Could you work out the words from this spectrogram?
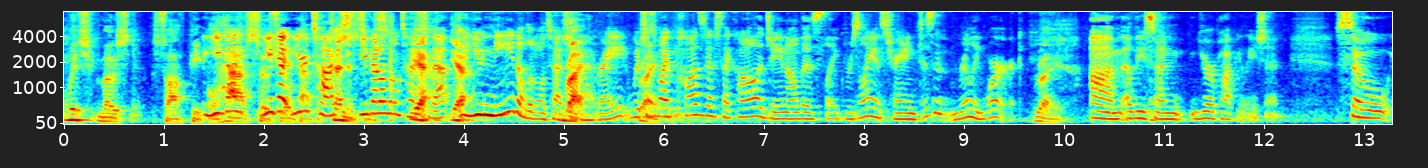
Which most SOF people You got, have. got, you got your touch. You got a little touch tendencies. of that, yeah, but you need a little touch Right. of that, right? Which Right. is why positive psychology and all this like resilience training doesn't really work, Right. um, at least on your population. So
